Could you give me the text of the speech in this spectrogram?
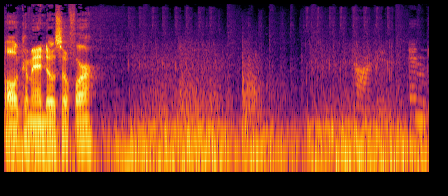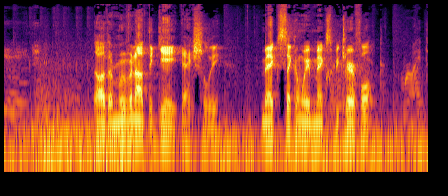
All engaged. commandos so far. Oh, they're moving out the gate actually. Mech, second wave mechs, be careful. Right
